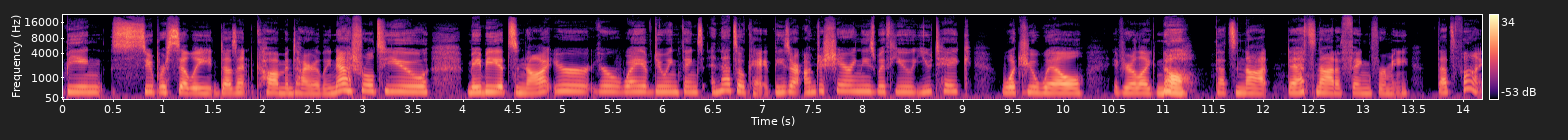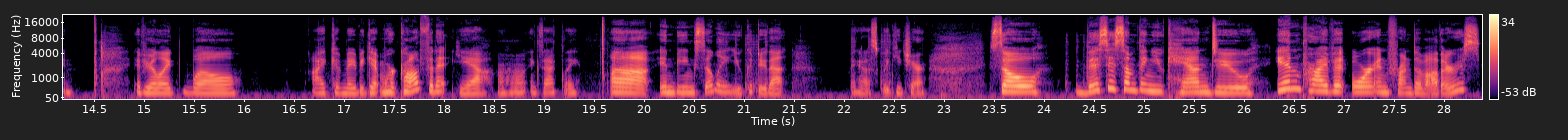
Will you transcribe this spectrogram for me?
being super silly doesn't come entirely natural to you. Maybe it's not your your way of doing things, and that's okay. These are I'm just sharing these with you. You take what you will. If you're like, no, that's not that's not a thing for me, that's fine. If you're like, well, I could maybe get more confident. Yeah, uh huh, exactly. Uh, in being silly, you could do that. I got a squeaky chair. So, this is something you can do in private or in front of others.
